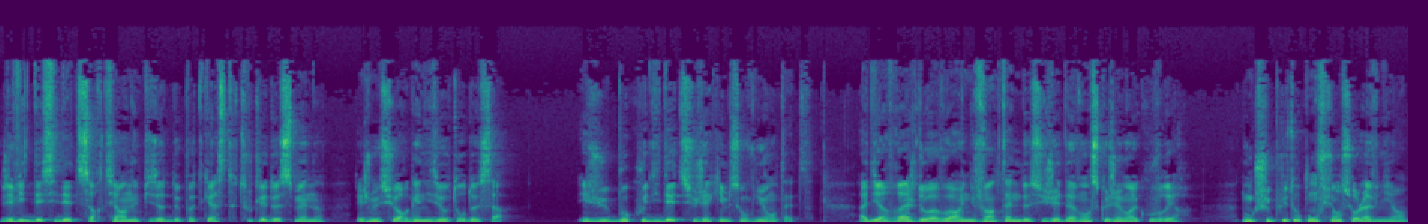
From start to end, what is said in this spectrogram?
J'ai vite décidé de sortir un épisode de podcast toutes les deux semaines, et je me suis organisé autour de ça. Et j'ai eu beaucoup d'idées de sujets qui me sont venus en tête. À dire vrai, je dois avoir une vingtaine de sujets d'avance que j'aimerais couvrir. Donc je suis plutôt confiant sur l'avenir.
